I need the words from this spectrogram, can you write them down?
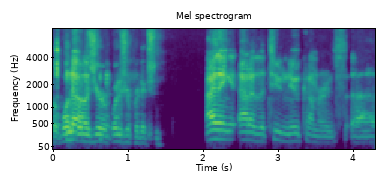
But what, No. what is your what is your prediction? I think out of the two newcomers, uh,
